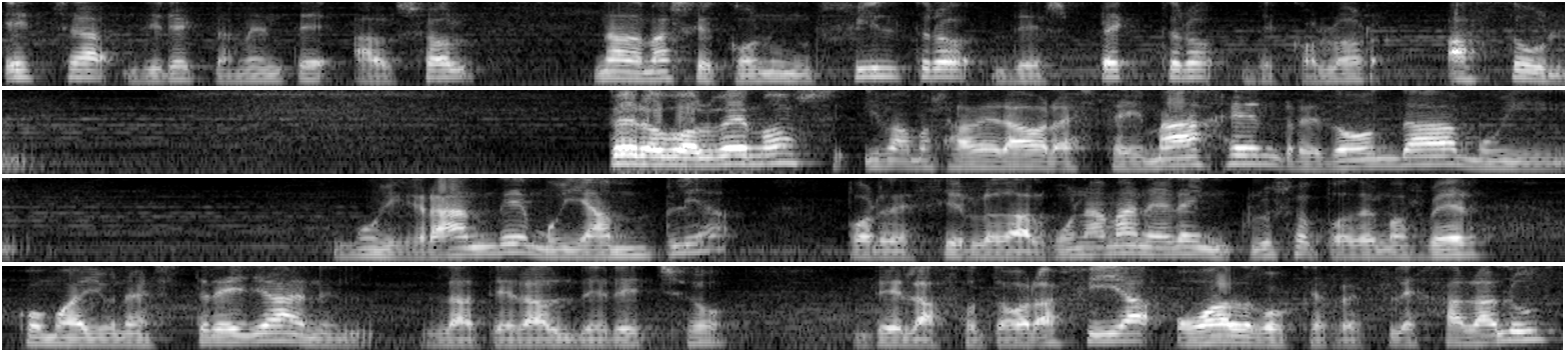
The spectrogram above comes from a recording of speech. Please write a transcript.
hecha directamente al sol, nada más que con un filtro de espectro de color azul. Pero volvemos y vamos a ver ahora esta imagen redonda, muy, muy grande, muy amplia, por decirlo de alguna manera. Incluso podemos ver cómo hay una estrella en el lateral derecho de la fotografía o algo que refleja la luz,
